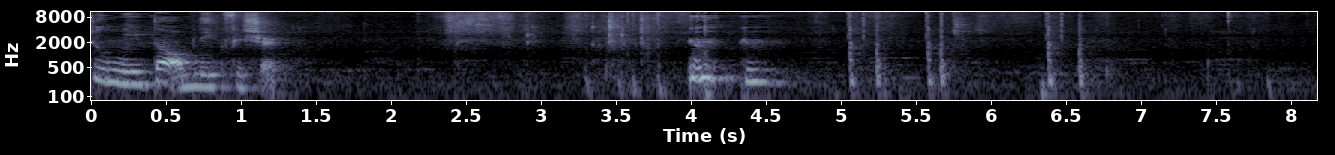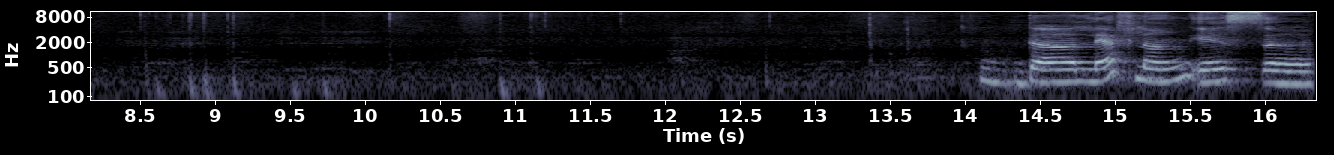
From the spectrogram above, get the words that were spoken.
to meet the oblique fissure. the left lung is uh,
